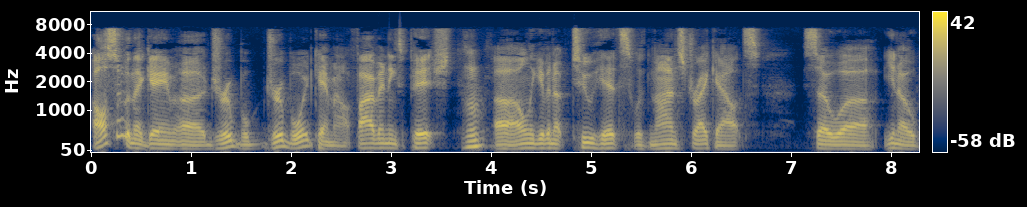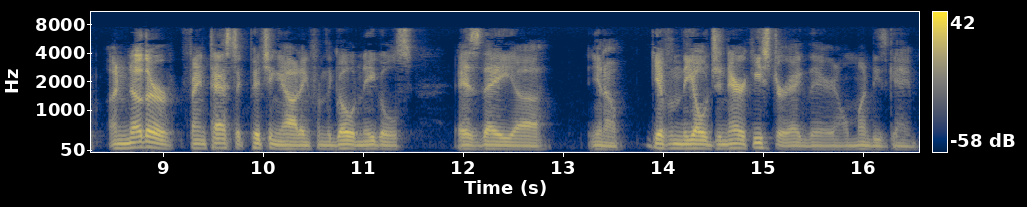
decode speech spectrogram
Also in that game, uh, Drew Drew Boyd came out, five innings pitched, Mhm. uh, only giving up two hits with nine strikeouts. So uh, you know, another fantastic pitching outing from the Golden Eagles as they uh, you know give them the old generic Easter egg there on Monday's game.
